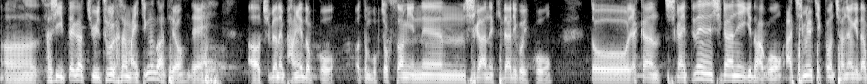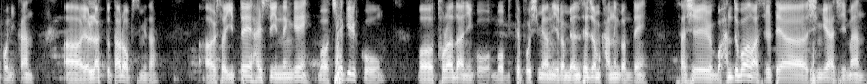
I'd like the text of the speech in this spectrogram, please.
어, 사실 이때가 좀 유튜브를 가장 많이 찍는 것 같아요. 네. 어, 주변에 방해도 없고 어떤 목적성이 있는 시간을 기다리고 있고 또 약간 시간이 뜨는 시간이기도 하고 아침 일찍 또는 저녁이다 보니까 어, 연락도 따로 없습니다. 어, 그래서 이때 할 수 있는 게 뭐 책 읽고 뭐 돌아다니고 뭐 밑에 보시면 이런 면세점 가는 건데 사실 뭐 한두 번 왔을 때야 신기하지만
